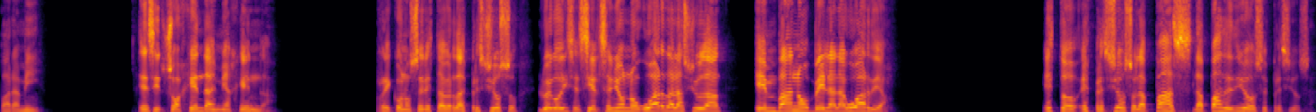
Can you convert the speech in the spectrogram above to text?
para mí. Es decir, su agenda es mi agenda. Reconocer esta verdad es precioso. Luego dice, si el Señor no guarda la ciudad, en vano vela la guardia. Esto es precioso, la paz, la paz de Dios es preciosa.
